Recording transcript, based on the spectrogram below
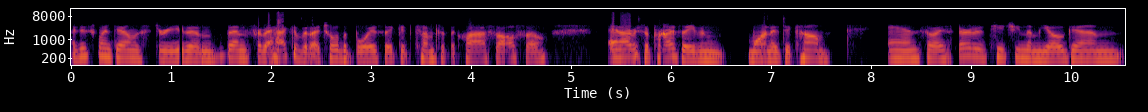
I just went down the street and then for the heck of it, I told the boys they could come to the class also. And I was surprised they even wanted to come. And so I started teaching them yoga and,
